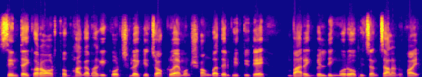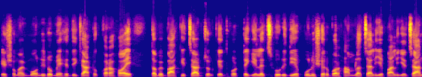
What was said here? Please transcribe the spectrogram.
ছিনতাই করা অর্থ ভাগাভাগি করছিল একটি চক্র। এমন সংবাদের ভিত্তিতে বারেক বিল্ডিং মোড়ে অভিযান চালানো হয়। এ সময় মনির ও মেহেদিকে আটক করা হয়। তবে বাকি চারজনকে ধরতে গেলে ছুরি দিয়ে পুলিশের উপর হামলা চালিয়ে পালিয়ে যান।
